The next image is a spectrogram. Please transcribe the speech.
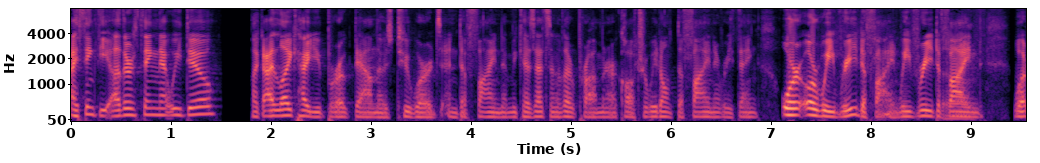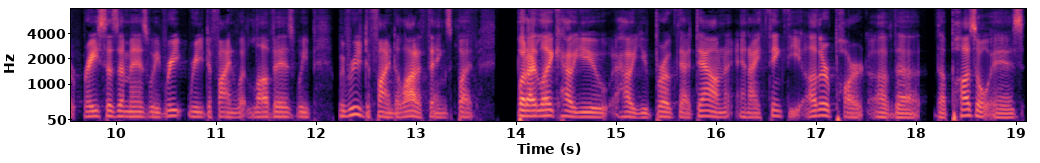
I think the other thing that we do, like I like how you broke down those two words and defined them because that's another problem in our culture. We don't define everything, or or we redefine. We've redefined what racism is. We've re- redefined what love is. We we've redefined a lot of things, but but I like how you how you broke that down. And I think the other part of the the puzzle is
